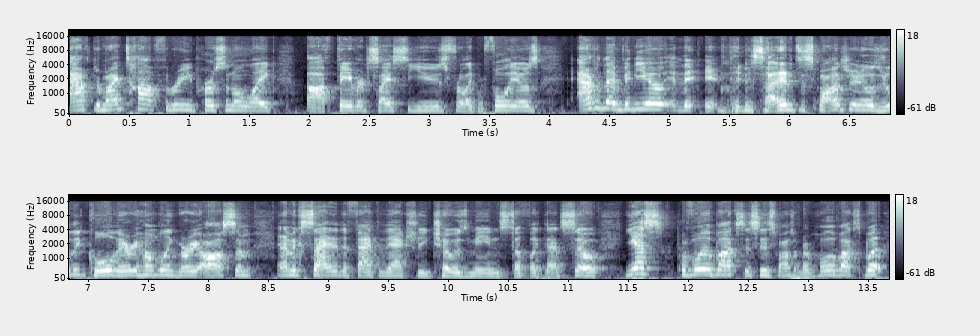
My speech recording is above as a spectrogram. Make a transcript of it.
after my top three personal like uh, favorite sites to use for like portfolios. After that video, they, it, they decided to sponsor and it was really cool, very humbling, very awesome, and I'm excited the fact that they actually chose me and stuff like that. So yes, Portfoliobox, this is sponsored by Portfoliobox, but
